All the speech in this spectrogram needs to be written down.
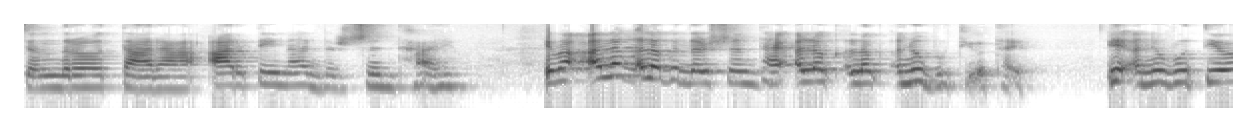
ચંદ્ર, તારા આરતીના દર્શન થાય. એવા અલગ અલગ દર્શન થાય, અલગ અલગ અનુભૂતિઓ થાય. એ અનુભૂતિઓ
